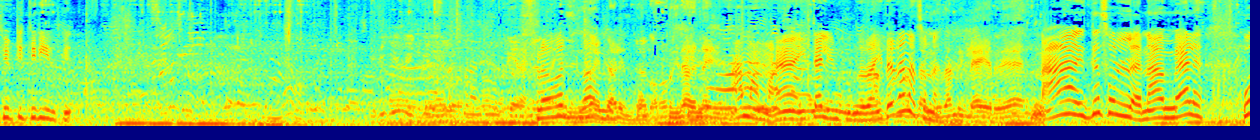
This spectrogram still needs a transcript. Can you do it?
ஃபிஃப்டி த்ரீ இருக்கு. ஃப்ளவர்ஸ் தான்? ஆமாம் ஆமாம் இத்தாலியன் பூங்கா தான் இதை? தான். நான் சொன்னேன். நான் இது சொல்லல. நான் மேலே ஓ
